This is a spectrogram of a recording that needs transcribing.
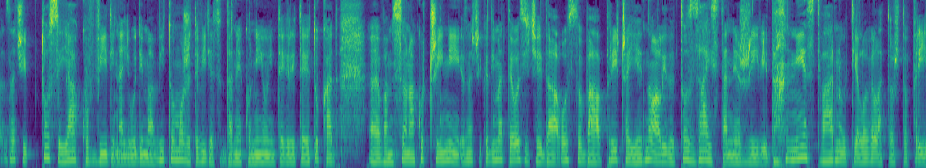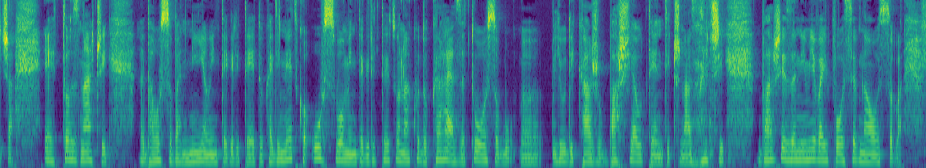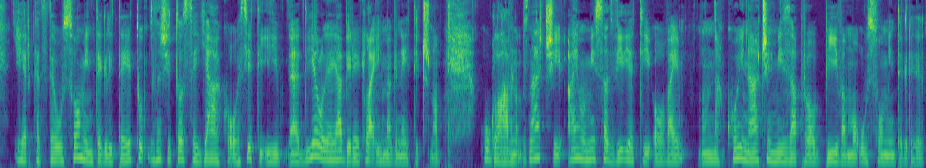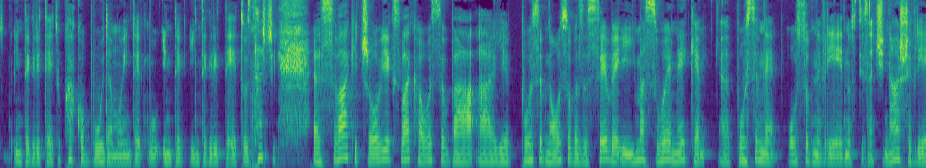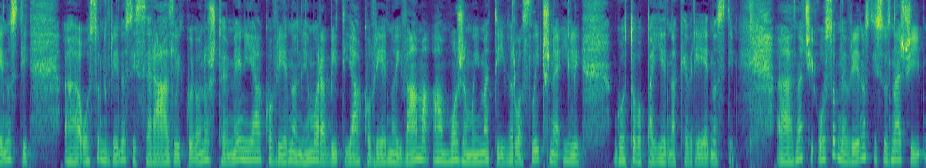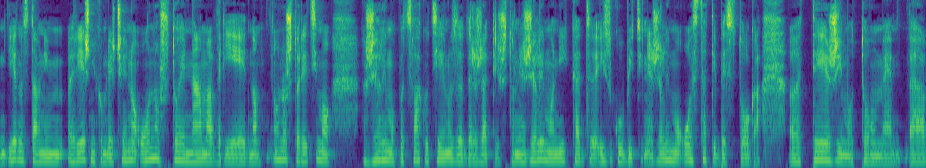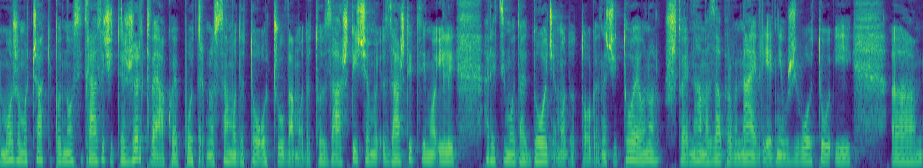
Znači to se jako vidi na ljudima, vi to možete vidjeti da neko nije u integritetu kad vam se onako čini, znači kad imate osjećaj da osoba priča jedno, ali da to zaista ne živi, da nije stvarno utjelovila to što priča. E to znači da osoba nije u integritetu. Kad je u svom integritetu onako do kraja za tu osobu e, ljudi kažu baš je autentična, znači baš je zanimljiva i posebna osoba. Jer kad ste u svom integritetu, znači to se jako osjeti i e, djeluje, ja bih rekla, i magnetično. Uglavnom, znači, ajmo mi sad vidjeti ovaj, na koji način mi zapravo bivamo u svom integritetu, kako budemo u integritetu. Znači, e, svaki čovjek, svaka osoba je posebna osoba za sebe i ima svoje neke e, posebne osobne vrijednosti. Znači, naše vrijednosti, osobne vrijednosti se razlikuju. Ono što je meni jako vrijedno ne mora biti jako vrijedno i vama, a možemo imati i vrlo slične ili gotovo pa jednake vrijednosti. Znači, osobne vrijednosti su znači jednostavnim rječnikom rečeno ono što je nama vrijedno, ono što recimo želimo pod svaku cijenu zadržati, što ne želimo nikad izgubiti, ne želimo ostati bez toga, težimo tome, možemo čak i podnositi različite žrtve ako je potrebno samo da to očuvamo, da to zaštićemo, zaštitimo ili recimo da dođemo do toga. Znači to je ono što je nama zapravo najvrijednije u životu i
